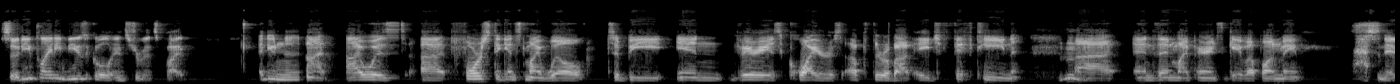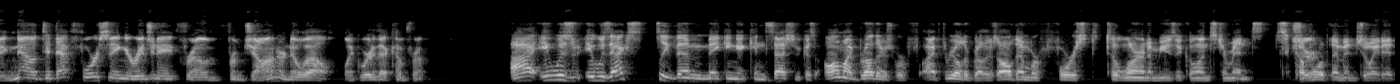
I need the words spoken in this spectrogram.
So, do you play any musical instruments, Pipe? I do not. I was uh, forced against my will to be in various choirs up through about age 15, mm-hmm. uh, and then my parents gave up on me. Fascinating. Now, did that forcing originate from from John or Noel? Like, where did that come from? Uh, it was it was actually them making a concession because all my brothers were I have three older brothers. All of them were forced to learn a musical instrument. A couple sure. of them enjoyed it.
